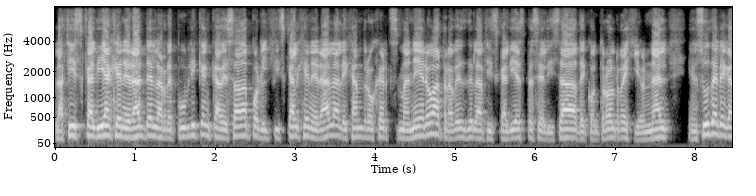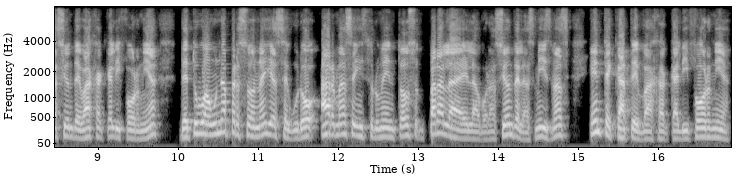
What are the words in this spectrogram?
La Fiscalía General de la República, encabezada por el fiscal general Alejandro Hertz Manero, a través de la Fiscalía Especializada de Control Regional en su delegación de Baja California, detuvo a una persona y aseguró armas e instrumentos para la elaboración de las mismas en Tecate, Baja California.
